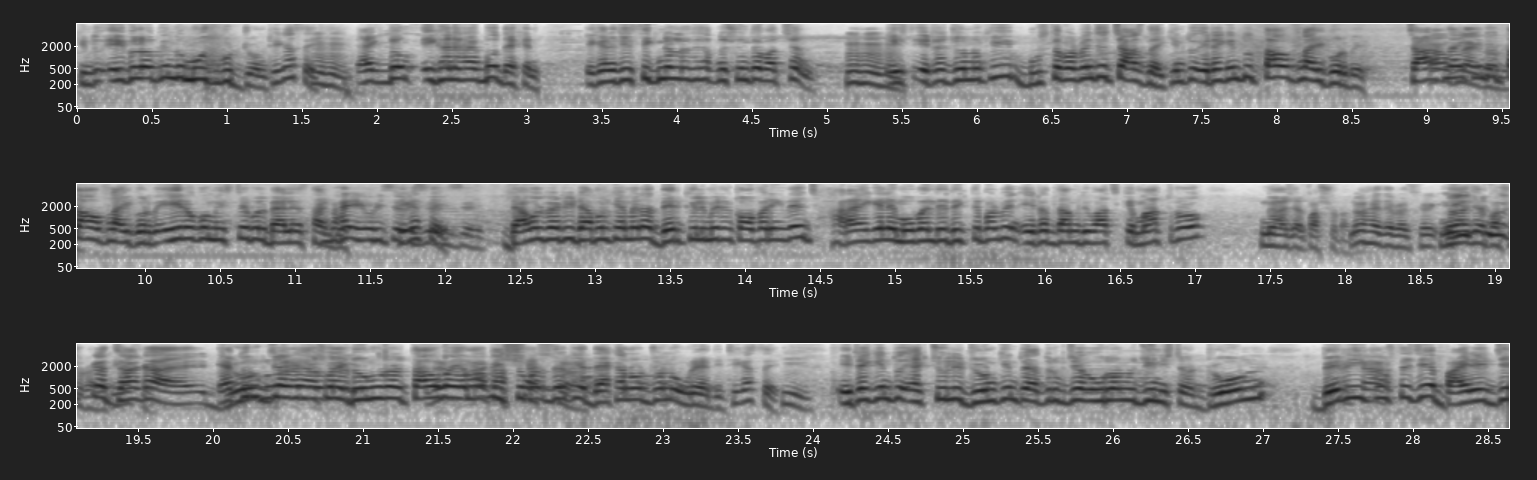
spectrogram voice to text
কিন্তু এগুলো কিন্তু মজবুত ড্রোন ঠিক আছে? একদম এখানে রাখব দেখেন এখানে যে সিগন্যাল আপনি শুনতে পাচ্ছেন? এটার জন্য কি বুঝতে পারবেন যে চার্জ নাই কিন্তু এটা কিন্তু তাও ফ্লাই করবে চার্জ নাই কিন্তু তাও ফ্লাই করবে এইরকম স্টেবল ব্যালেন্স থাকবে ঠিক আছে? ডাবল ব্যাটারি ডাবল ক্যামেরা দেড় কিলোমিটার কভারিং রেঞ্জ হারাই গেলে মোবাইল দিয়ে দেখতে পারবেন এটার দাম দিব আজকে মাত্র নয় হাজার পাঁচশো টাকা। নয় হাজার পাঁচশো নয় হাজার পাঁচশো টাকা, ঠিক আছে? জায়গায় এতটুক drone জায়গায় উড়ানো আসলে ভাই, ড্রোন উড়ানো তাও ভাই এটা আমরা অবিশ্বাস্য। কাস্টমারদেরকে দেখানোর জন্য উড়াই দিই ঠিক আছে? এটা কিন্তু অ্যাকচুয়ালি ড্রোন কিন্তু এতটুক জায়গায় উড়ানোর জিনিস না। ড্রোন বেরিয়ে করছে যে বাইরের যে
